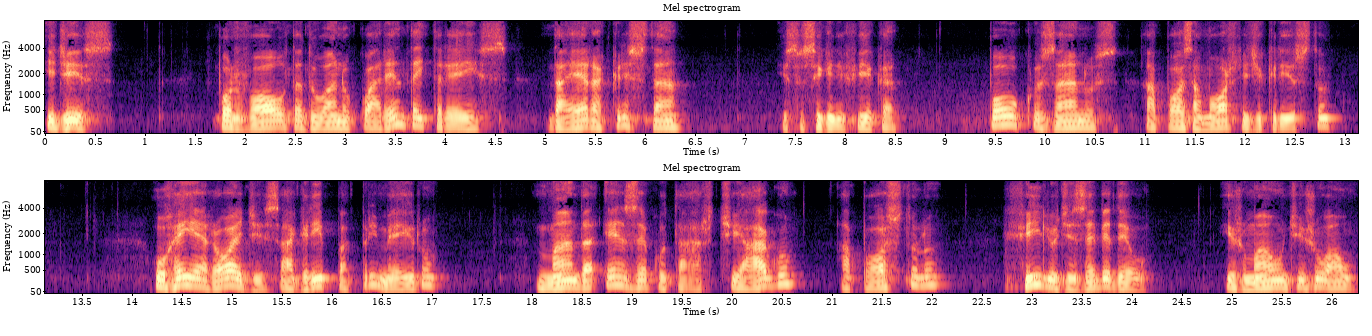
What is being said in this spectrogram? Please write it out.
e diz: por volta do ano 43 da era cristã, isso significa poucos anos após a morte de Cristo, o rei Herodes Agripa I manda executar Tiago, apóstolo, filho de Zebedeu, irmão de João.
